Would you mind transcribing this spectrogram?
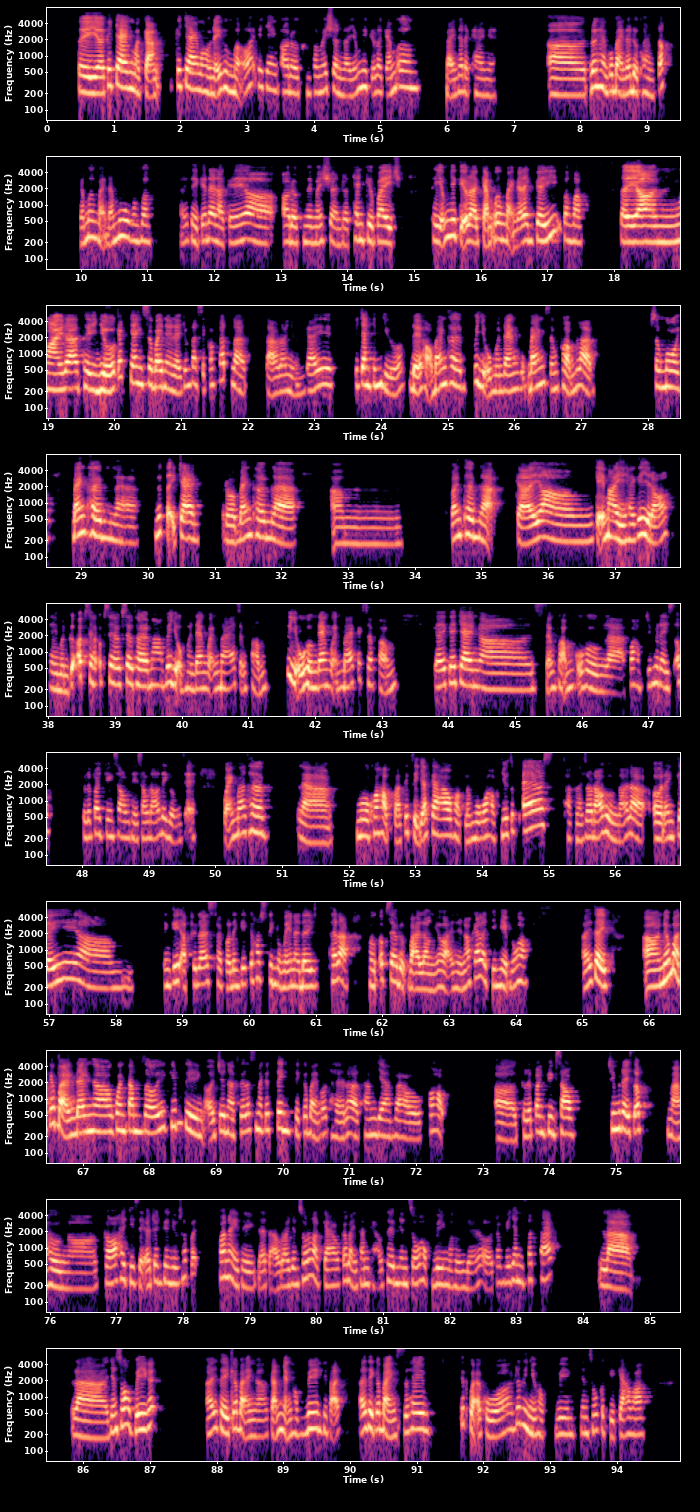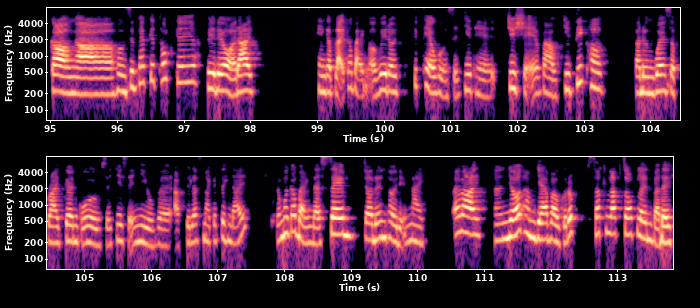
thì ờ, cái trang mà cảm cái trang mà hồi nãy Hương mở cái trang order confirmation là giống như kiểu là cảm ơn bạn đã đặt hàng nè à, đơn hàng của bạn đã được hoàn tất cảm ơn bạn đã mua vân vân. Đấy, thì cái đây là cái uh, order confirmation rồi thank you page. Thì giống như kiểu là cảm ơn bạn đã đăng ký vân vân. Thì uh, ngoài ra thì giữa các trang survey này này chúng ta sẽ có cách là tạo ra những cái cái trang chính giữa để họ bán thêm. Ví dụ mình đang bán sản phẩm là son môi bán thêm là nước tẩy trang rồi bán thêm là um, bán thêm là cái uh, kẻ mày hay cái gì đó thì mình cứ upsell upsell upsell thêm ha. Ví dụ mình đang quảng bá sản phẩm ví dụ hường đang quảng bá các sản phẩm. Cái cái trang uh, sản phẩm của hường là khoa học 90 days up lớp chuyên sâu thì sau đó thì hường sẽ quảng bá thêm là mua khóa học và tiếp thị giá cao hoặc là mua khóa học YouTube Ads hoặc là sau đó hường nói là ờ đăng ký uh, đăng ký affiliate hoặc là đăng ký cái hosting domain ID thế là Hường upsell được vài lần như vậy thì nó khá là chuyên nghiệp đúng không? Ấy thì à, nếu mà các bạn đang uh, quan tâm tới kiếm tiền ở trên affiliate marketing thì các bạn có thể là tham gia vào khóa học ờ, uh, Clickbank chuyên sâu 90 days up mà Hường uh, có hay chia sẻ ở trên kênh YouTube ấy. Khóa này thì đã tạo ra doanh số rất là cao. Các bạn tham khảo thêm doanh số học viên mà Hường để ở trong cái danh sách phát là là doanh số học viên ấy ấy thì các bạn cảm nhận học viên thì phải ấy thì các bạn sẽ thêm kết quả của rất là nhiều học viên doanh số cực kỳ cao ha còn uh, Hường xin phép kết thúc cái video ở đây. Hẹn gặp lại các bạn ở video tiếp theo Hường sẽ chia sẻ chia sẻ vào chi tiết hơn. Và đừng quên subscribe kênh của Hường sẽ chia sẻ nhiều về affiliate marketing đấy. Cảm ơn các bạn đã xem cho đến thời điểm này. Bye bye. Nhớ tham gia vào group sách laptop lên và đi.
